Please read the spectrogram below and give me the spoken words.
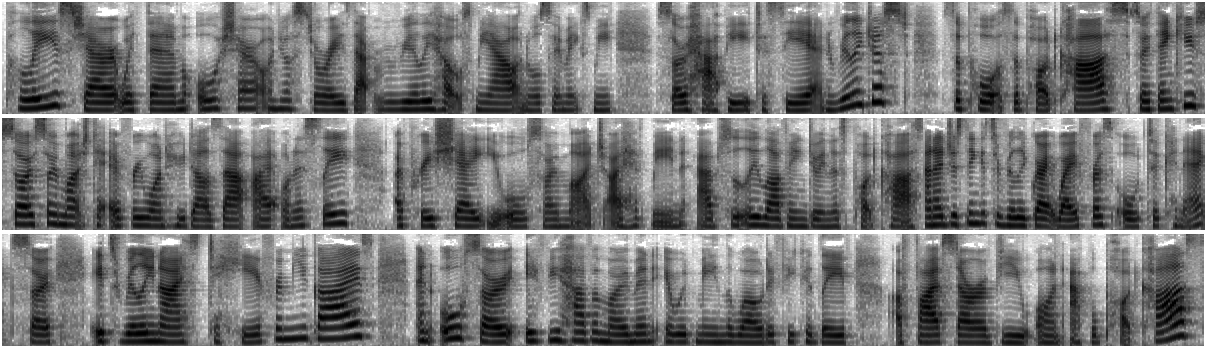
please share it with them or share it on your stories. That really helps me out and also makes me so happy to see it and really just supports the podcast podcast. So thank you so, so much to everyone who does that. I honestly appreciate you all so much. I have been absolutely loving doing this podcast, and I just think it's a really great way for us all to connect. So it's really nice to hear from you guys. And also, if you have a moment, it would mean the world if you could leave a five star review on Apple Podcasts.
